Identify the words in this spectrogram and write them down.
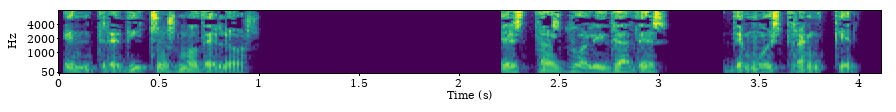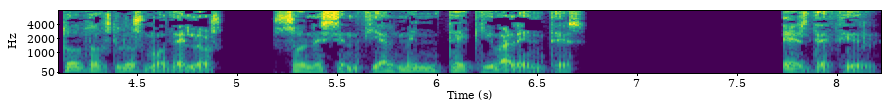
entre dichos modelos. Estas dualidades demuestran que todos los modelos son esencialmente equivalentes. Es decir,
